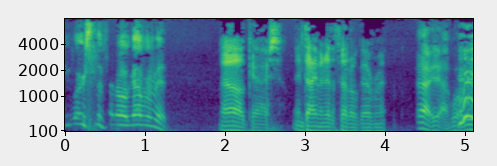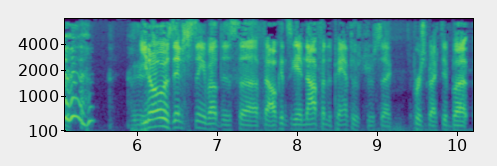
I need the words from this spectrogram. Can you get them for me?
He works in the federal government. Oh gosh, indictment of the federal government. Oh yeah, well, You know what was interesting about this uh, Falcons game? Not from the Panthers perspective, but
